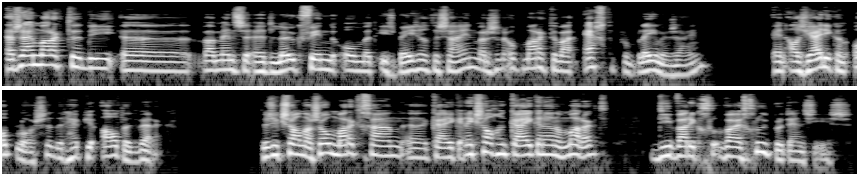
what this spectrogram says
er zijn markten die, uh, waar mensen het leuk vinden om met iets bezig te zijn, maar er zijn ook markten waar echte problemen zijn. En als jij die kan oplossen, dan heb je altijd werk. Dus ik zal naar zo'n markt gaan uh, kijken en ik zal gaan kijken naar een markt die, waar, ik, waar groeipotentie is.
